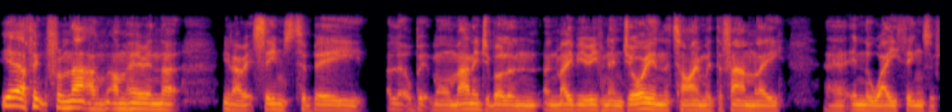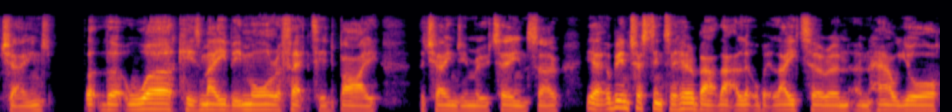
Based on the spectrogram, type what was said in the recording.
Yeah, I think from that I'm, I'm hearing that you know it seems to be a little bit more manageable and and maybe even enjoying the time with the family uh, in the way things have changed, but that work is maybe more affected by the change in routine. So yeah, it'll be interesting to hear about that a little bit later and and how you're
